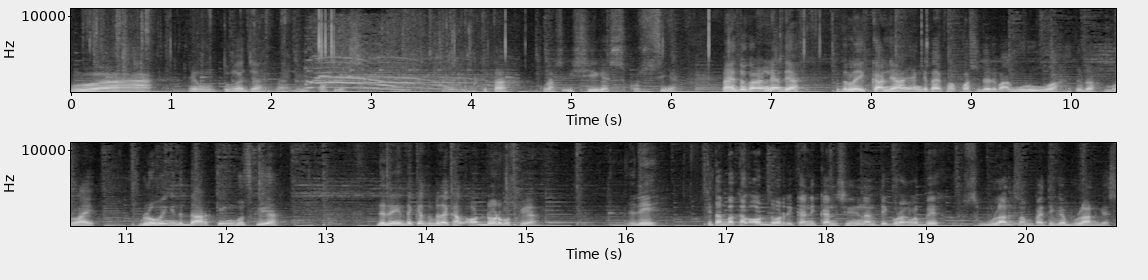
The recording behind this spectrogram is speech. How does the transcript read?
wah, ini untung aja. Nah ini pas guys. Nah, kita kuras isi guys posisinya. Nah itu kalian lihat ya. Itu ikannya yang kita evakuasi dari Pak Guru. Wah itu udah mulai glowing in the darking bosku ya jadi ini kita bakal outdoor bosku ya. Jadi kita bakal outdoor ikan-ikan di sini nanti kurang lebih sebulan sampai tiga bulan guys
